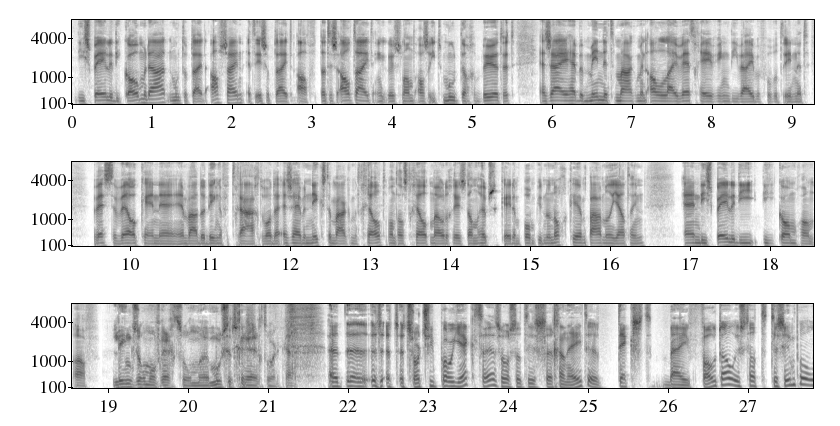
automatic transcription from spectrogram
die spelen die komen daar. Het moet op tijd af zijn. Het is op tijd af. Dat is altijd in Rusland. Als iets moet, dan gebeurt het. En zij hebben minder te maken met allerlei wetgeving... die wij bijvoorbeeld in het Westen wel kennen... en waardoor dingen vertraagd worden. En ze hebben niks te maken met geld. Want als het geld nodig is, dan hupsakee, dan pomp je er nog een keer een paar miljard in. En die spelen die, die komen gewoon af linksom of rechtsom uh, moest het geregeld worden. Ja. Het, uh, het, het, het Sochi-project, zoals dat is uh, gaan heten... tekst bij foto, is dat te simpel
